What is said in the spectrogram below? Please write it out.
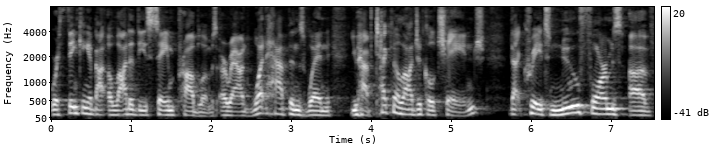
were thinking about a lot of these same problems around what happens when you have technological change that creates new forms of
